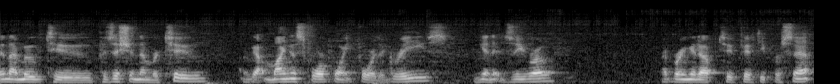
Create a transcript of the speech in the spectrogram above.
Then I move to position number two. I've got minus 4.4 degrees, again at zero. I bring it up to 50%.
